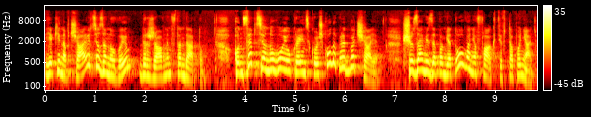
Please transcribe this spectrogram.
які навчаються за новим державним стандартом. Концепція нової української школи передбачає, що замість запам'ятовування фактів та понять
